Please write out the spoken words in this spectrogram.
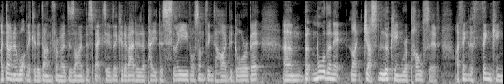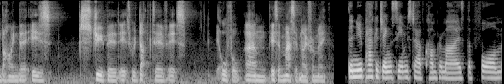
I don't know what they could have done from a design perspective. They could have added a paper sleeve or something to hide the gore a bit. Um, but more than it like just looking repulsive, I think the thinking behind it is stupid. It's reductive. It's awful. Um, it's a massive no from me. The new packaging seems to have compromised the form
